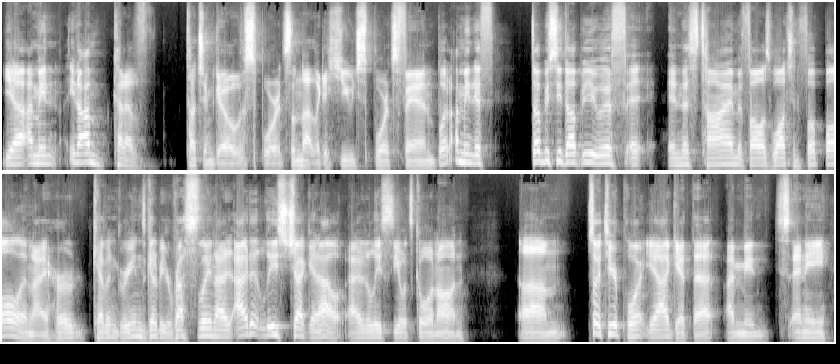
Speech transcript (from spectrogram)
Yeah, I mean, you know, I'm kind of touch and go with sports. I'm not like a huge sports fan, but I mean, if WCW, if eh, in this time, if I was watching football and I heard Kevin Greene's going to be wrestling, I, would at least check it out. I'd at least see what's going on. Um, so to your point, yeah, I get that. I mean, any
